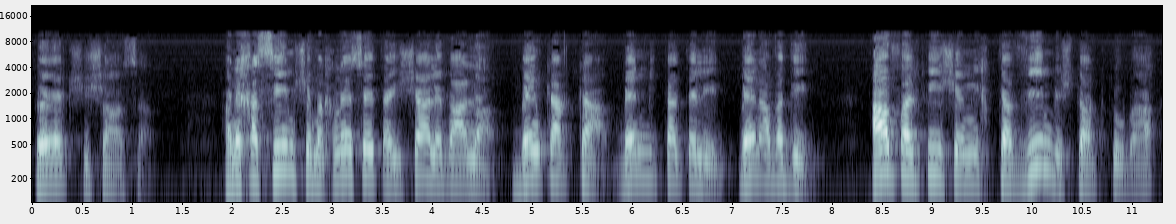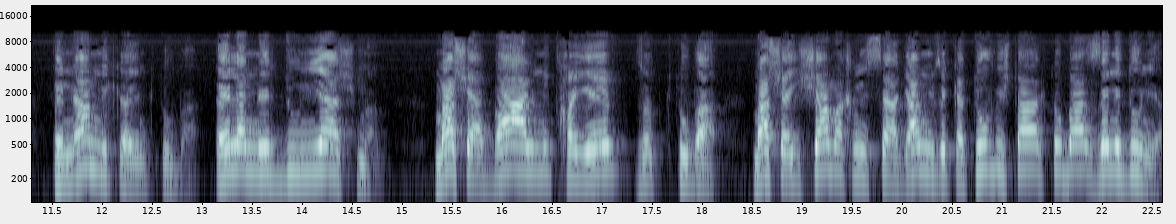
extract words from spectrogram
פרק שישה עשר. הנכסים שמכנסת האישה לבעלה, בין קרקע, בין מיטלטלין, בין עבדים, אף על פי שהם נכתבים בשטר כתובה, אינם נקראים כתובה, אלא נדוניה שמם. מה שהבעל מתחייב זאת כתובה. מה שהאישה מכניסה, גם אם זה כתוב בשטר הכתובה, זה נדוניה.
